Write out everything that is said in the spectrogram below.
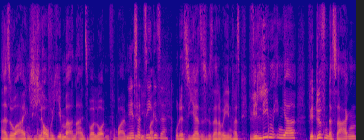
Also eigentlich laufe ich immer an ein, zwei Leuten vorbei, Nee, mit das denen hat ich sie mal, gesagt. Oder sie hat es gesagt, aber jedenfalls, wir lieben ihn ja, wir dürfen das sagen.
